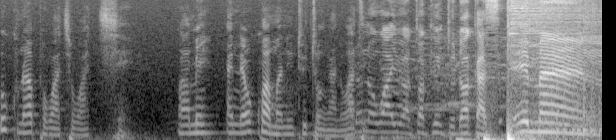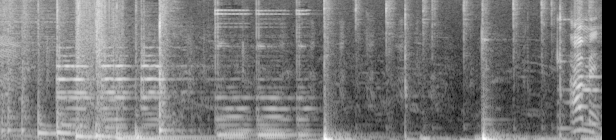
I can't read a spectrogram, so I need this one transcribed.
wokunu apɛ wakyɛ wakyɛ maame ɛnɛ wokɔ ama ne tutɔ nga no I don't know why you are talking to Dorcas. Amen. amen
